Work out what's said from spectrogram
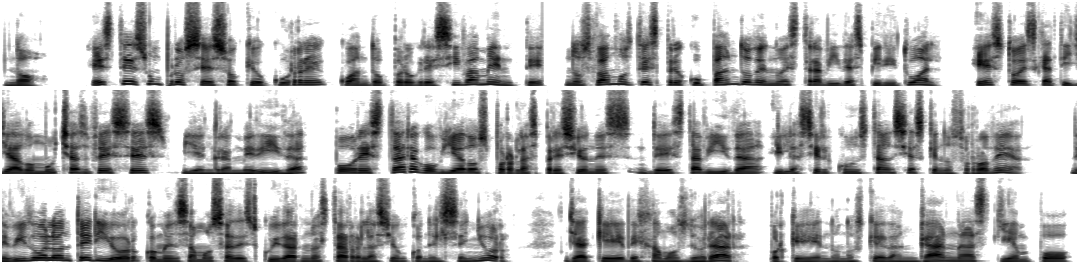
No, este es un proceso que ocurre cuando progresivamente nos vamos despreocupando de nuestra vida espiritual. Esto es gatillado muchas veces, y en gran medida, por estar agobiados por las presiones de esta vida y las circunstancias que nos rodean. Debido a lo anterior, comenzamos a descuidar nuestra relación con el Señor, ya que dejamos de orar, porque no nos quedan ganas, tiempo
